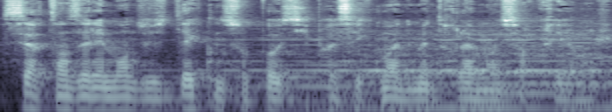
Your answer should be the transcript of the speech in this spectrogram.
Certains éléments du SDEC ne sont pas aussi pressés que moi de mettre la main sur Créange.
